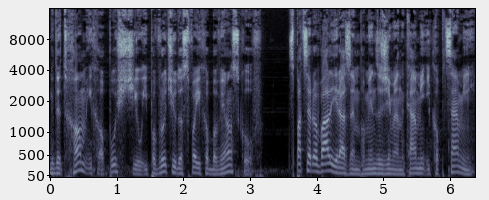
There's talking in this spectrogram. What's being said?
Gdy Tchom ich opuścił i powrócił do swoich obowiązków, spacerowali razem pomiędzy ziemiankami i kopcami,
